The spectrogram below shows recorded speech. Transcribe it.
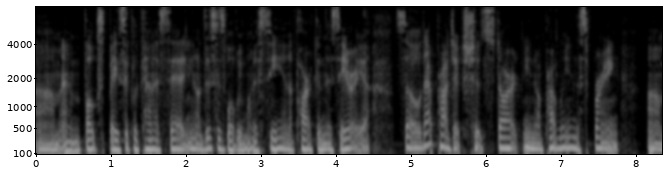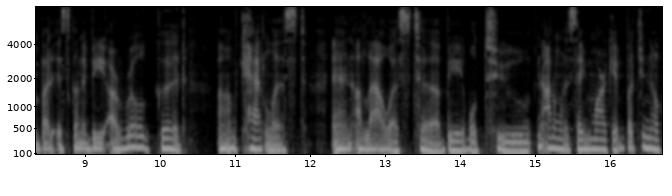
Um, and folks basically kind of said, you know, this is what we want to see in a park in this area. So that project should start, you know, probably in the spring. Um, but it's going to be a real good um, catalyst and allow us to be able to, I don't want to say market, but you know,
